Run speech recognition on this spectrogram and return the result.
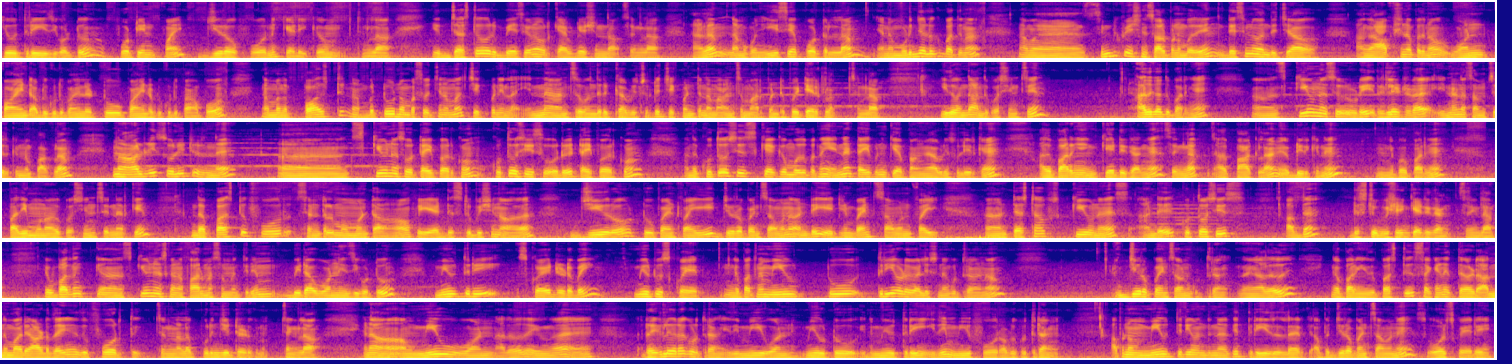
Q three is equal to fourteen point zero ஃபோர்னு கிடைக்கும். சரிங்களா? இது ஜஸ்ட்டு ஒரு பேசிக்கான ஒரு கேல்குலேஷன் தான். சரிங்களா? அதனால் நம்ம கொஞ்சம் ஈஸியாக போட்டுடலாம். ஏன்னா முடிஞ்ச அளவுக்கு பார்த்தீங்கன்னா நம்ம சிம்பிளிஃபிகேஷன் சால்வ் பண்ணும்போது டெசிமல் வந்துச்சா? அங்கே ஆப்ஷனில் பார்த்தீங்கன்னா ஒன் பாயிண்ட் அப்படி கொடுப்பாங்க இல்லை டூ பாயிண்ட் அப்படி கொடுப்பாங்க. அப்போது நம்ம அந்த பாசிட்டிவ் நம்பர் டூ நம்பர்ஸ் வச்சு நம்ம செக் பண்ணிடலாம். என்ன ஆன்சர் வந்திருக்கு அப்படின்னு சொல்லிட்டு செக் பண்ணிட்டு நம்ம ஆன்சர் மார்க் பண்ணிட்டு போயிட்டே இருக்கலாம். சரிங்களா? இது வந்து அந்த கொஸ்டின்ஸு அதுக்கடுத்து பாருங்கள் ஸ்கியூனஸோடைய ரிலேட்டடாக என்னென்ன சம்ஸ் இருக்குதுன்னு பார்க்கலாம். நான் ஆல்ரெடி சொல்லிட்டு இருந்தேன். ஸ்கியூனஸ் ஒரு டைப்பாக இருக்கும் குத்தோசிஸ் ஒரு டைப்பாக இருக்கும். அந்த குத்தோசிஸ் கேட்கும்போது பார்த்தீங்கன்னா என்ன டைப்புன்னு கேட்பாங்க அப்படின்னு சொல்லியிருக்கேன். அது பாருங்கள் இங்கே கேட்டிருக்காங்க. சரிங்களா? அதை பார்க்கலாம் எப்படி இருக்குன்னு. இப்போ பாருங்கள் பதிமூணாவது கொஸ்டின்ஸ் என்ன இருக்குது இந்த first four central moment of a distribution are zero two point five zero point seven and eighteen point seven five test of skewness and kurtosis of the distribution கேட்டுக்கிறாங்க சரிங்களா? இப்போ பார்த்தா ஸ்கியூனஸ்க்கான ஃபார்மஸ் நம்ம தெரியும். Beta one is equal to mu three square divide by mu two square இங்கே பார்த்தீங்கன்னா mu two த்ரீயோட வேல்யூஸ் என்ன கொடுத்துருக்காங்கன்னா ஜீரோ பாயிண்ட் செவன் கொடுத்துருக்காங்க. அதாவது இங்கே பாருங்கள் இது ஃபஸ்ட்டு செகண்டு தேர்டு அந்த மாதிரி ஆர்டர் தான் இது ஃபோர்த்து சரி நல்லா புரிஞ்சிட்டு எடுக்கணும் சரிங்களா? ஏன்னா அவங்க மியூ ஒன் அதாவது இவங்க ரெகுலராக கொடுத்துறாங்க இது மியூ ஒன் மியூ டூ இது மியூ த்ரீ இது மியூ ஃபோர் அப்படி கொடுத்துட்டாங்க. அப்போ நம்ம மியூ த்ரீ வந்து என்ன இருக்குது த்ரீ இதில் தான் இருக்குது அப்போ zero point seven whole square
